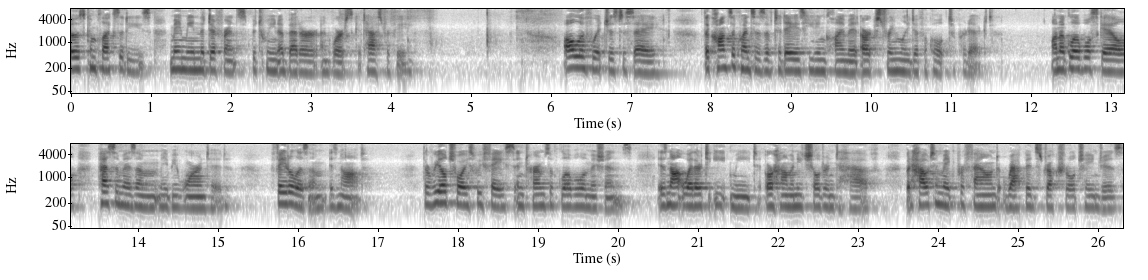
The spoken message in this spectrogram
Those complexities may mean the difference between a better and worse catastrophe. All of which is to say, the consequences of today's heating climate are extremely difficult to predict. On a global scale, pessimism may be warranted, fatalism is not. The real choice we face in terms of global emissions is not whether to eat meat or how many children to have, but how to make profound, rapid structural changes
